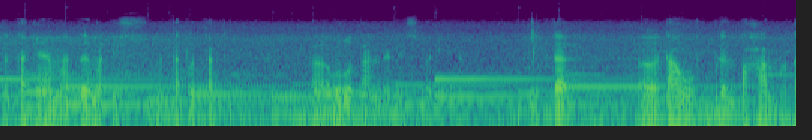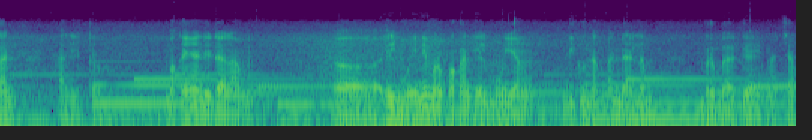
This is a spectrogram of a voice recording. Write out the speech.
letaknya matematis letak-letak uh, urutan dan lain sebagainya. Nah, kita uh, tahu dan paham akan hal itu. Makanya di dalam uh, ilmu ini merupakan ilmu yang digunakan dalam berbagai macam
